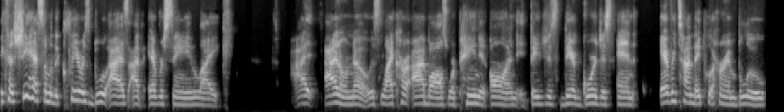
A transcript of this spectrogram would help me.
because she has some of the clearest blue eyes I've ever seen. Like I I don't know. It's like her eyeballs were painted on. They just they're gorgeous and every time they put her in blue,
